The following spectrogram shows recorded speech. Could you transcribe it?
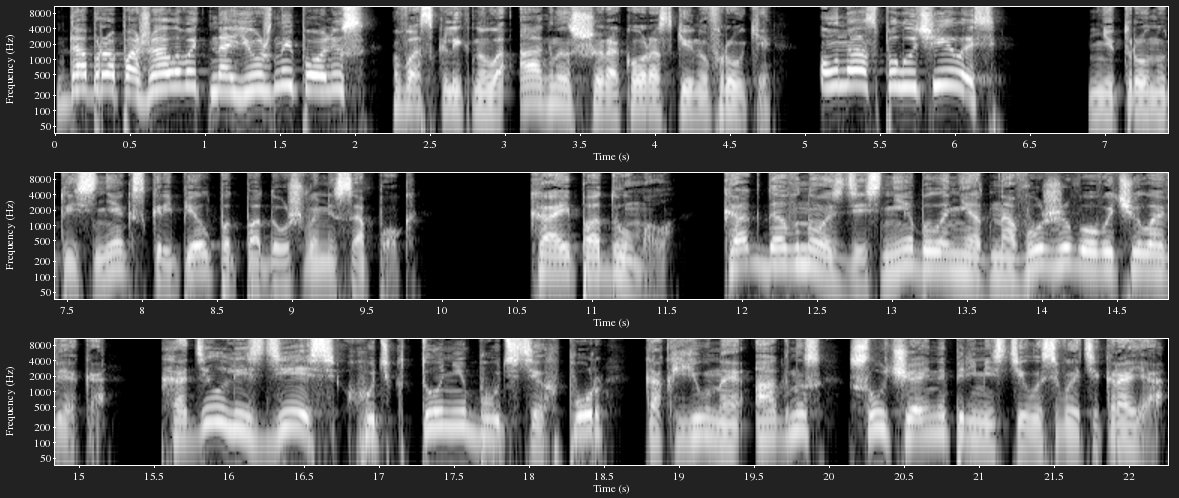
«Добро пожаловать на Южный полюс!» — воскликнула Агнес, широко раскинув руки. «У нас получилось!» Нетронутый снег скрипел под подошвами сапог. Кай подумал, как давно здесь не было ни одного живого человека. Ходил ли здесь хоть кто-нибудь с тех пор, как юная Агнес случайно переместилась в эти края?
